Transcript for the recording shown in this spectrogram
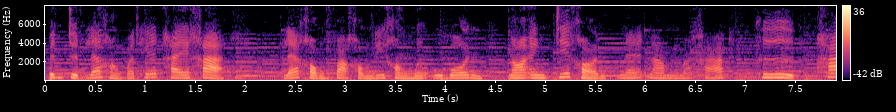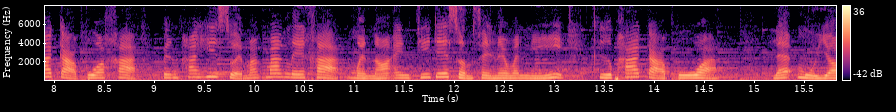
เป็นจุดแรกของประเทศไทยค่ะ และของฝากของดีของเมืองอุบลน้องแองจี้ขอแนะนำนะคะ คือผ้ากาบบัวค่ะ เป็นผ้าที่สวยมากๆเลยค่ะ เหมือนน้องแองจี้ได้สวมใส่ในวันนี้ คือผ้ากาบบัว และหมูยอ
